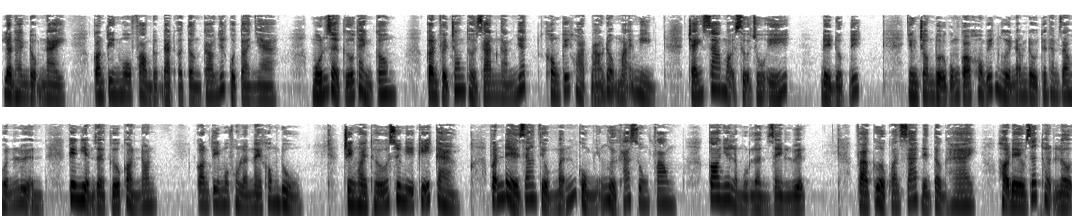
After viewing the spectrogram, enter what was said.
Lần hành động này, con tin mô phỏng được đặt ở tầng cao nhất của tòa nhà. Muốn giải cứu thành công, cần phải trong thời gian ngắn nhất không kích hoạt báo động mãi mìn, tránh xa mọi sự chú ý để được đích. Nhưng trong đội cũng có không ít người năm đầu tiên tham gia huấn luyện, kinh nghiệm giải cứu còn non. Còn tìm một phòng lần này không đủ. Trình Hoài Thứ suy nghĩ kỹ càng, vẫn để Giang Tiểu Mẫn cùng những người khác xung phong, coi như là một lần rèn luyện. Và cửa quan sát đến tầng 2, họ đều rất thuận lợi.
